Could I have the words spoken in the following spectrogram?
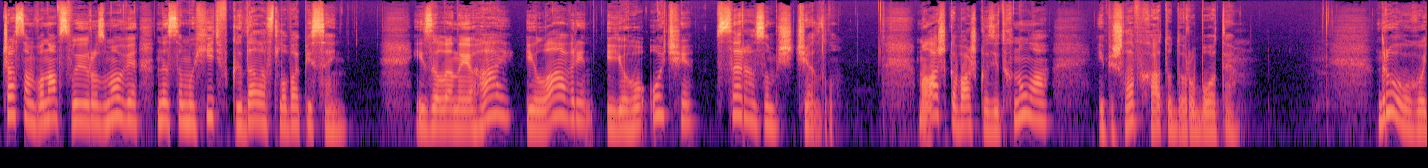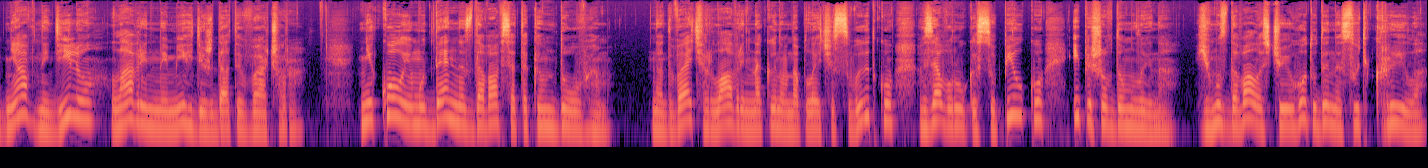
Часом вона в своїй розмові не самохідь вкидала слова пісень. І зелений гай, і Лаврін, і його очі все разом щезло. Малашка важко зітхнула і пішла в хату до роботи. Другого дня, в неділю, Лаврін не міг діждати вечора. Ніколи йому день не здавався таким довгим. Надвечір Лаврін накинув на плечі свитку, взяв у руки сопілку і пішов до млина. Йому здавалось, що його туди несуть крила.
